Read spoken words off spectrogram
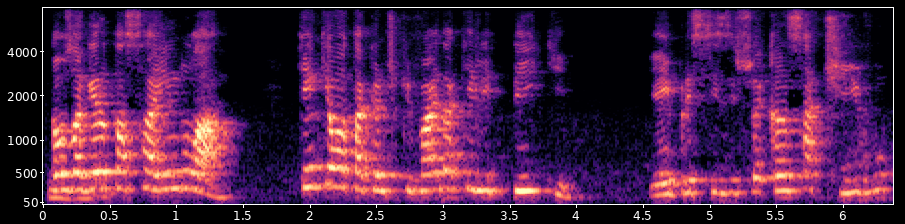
Então o zagueiro está saindo lá. Quem que é o atacante que vai daquele pique? E aí precisa, isso é cansativo.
